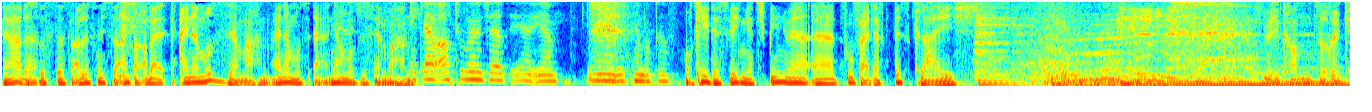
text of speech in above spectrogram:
Ja. Ja, das ist das alles nicht so einfach. Aber einer muss es ja machen. Einer muss, einer muss es ja machen. Ich glaube auch Tourmanager ist eher, ja, nee, da ich keinen Bock drauf. Okay, deswegen jetzt spielen wir äh, Foo Fighters. Bis gleich. Hey, willkommen zurück,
